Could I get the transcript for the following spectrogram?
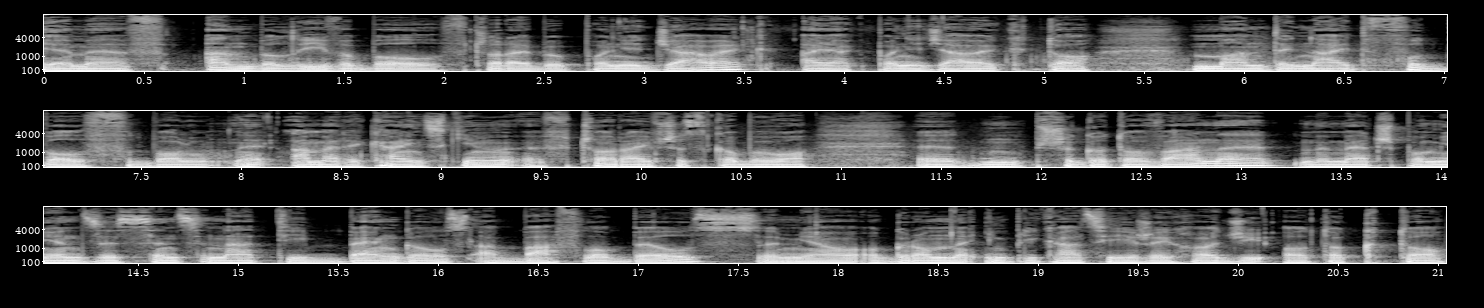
EMF Unbelievable. Wczoraj był poniedziałek, a jak poniedziałek to Monday Night Football w futbolu e, amerykańskim. Wczoraj wszystko było e, przygotowane. Mecz pomiędzy Cincinnati Bengals a Buffalo Bills miał ogromne implikacje, jeżeli chodzi o to, kto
